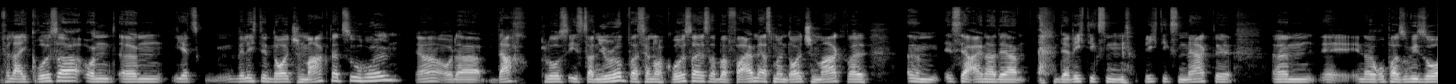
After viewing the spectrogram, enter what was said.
vielleicht größer und ähm, jetzt will ich den deutschen Markt dazu holen, ja, oder Dach plus Eastern Europe, was ja noch größer ist, aber vor allem erstmal den deutschen Markt, weil ähm, ist ja einer der, der wichtigsten, wichtigsten Märkte ähm, in Europa sowieso,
